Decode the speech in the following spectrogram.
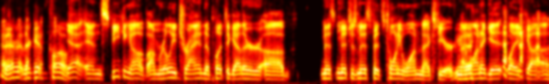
they're they're getting close. Yeah, and speaking of, I'm really trying to put together uh Miss Mitch's Misfits 21 next year. Yeah. I want to get like uh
